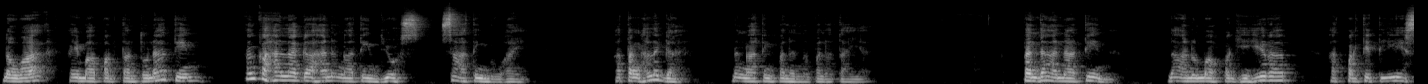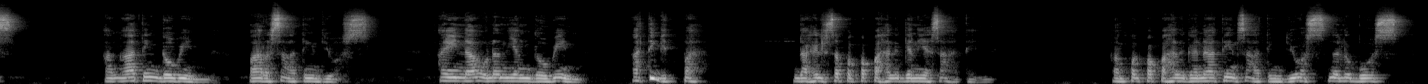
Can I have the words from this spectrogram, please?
Nawa ay mapagtanto natin ang kahalagahan ng ating Diyos sa ating buhay at ang halaga ng ating pananampalataya. Tandaan natin na anumang paghihirap at pagtitiis ang ating gawin para sa ating Diyos ay nauna niyang gawin at higit pa dahil sa pagpapahalaga niya sa atin ang pagpapahalaga natin sa ating Diyos na lubos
